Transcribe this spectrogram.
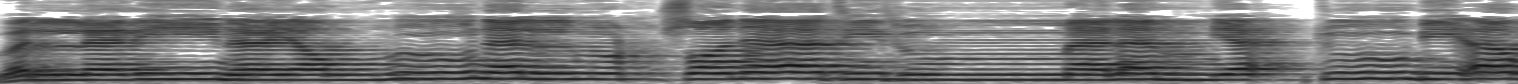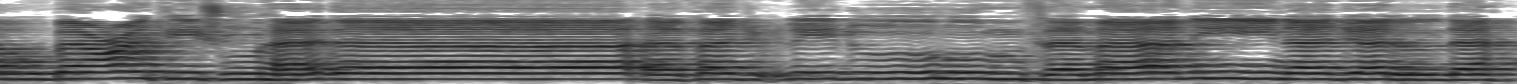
والذين يرمون المحصنات ثم لم يأتوا بأربعة شهداء فاجلدوهم ثمانين جلدة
